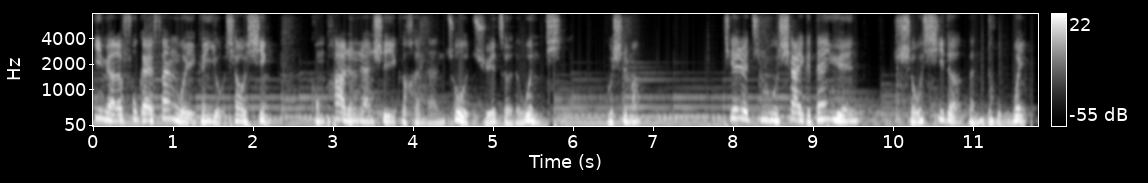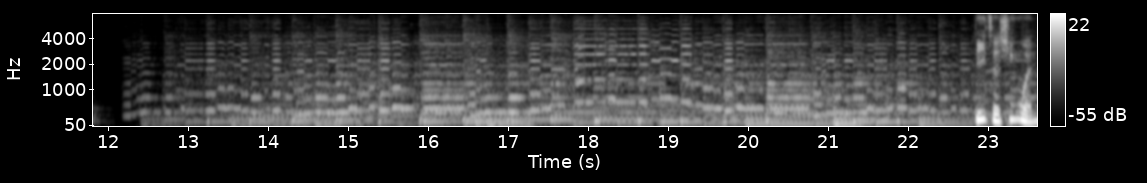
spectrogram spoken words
疫苗的覆盖范围跟有效性，恐怕仍然是一个很难做抉择的问题，不是吗？接着进入下一个单元，熟悉的本土味。第一则新闻：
